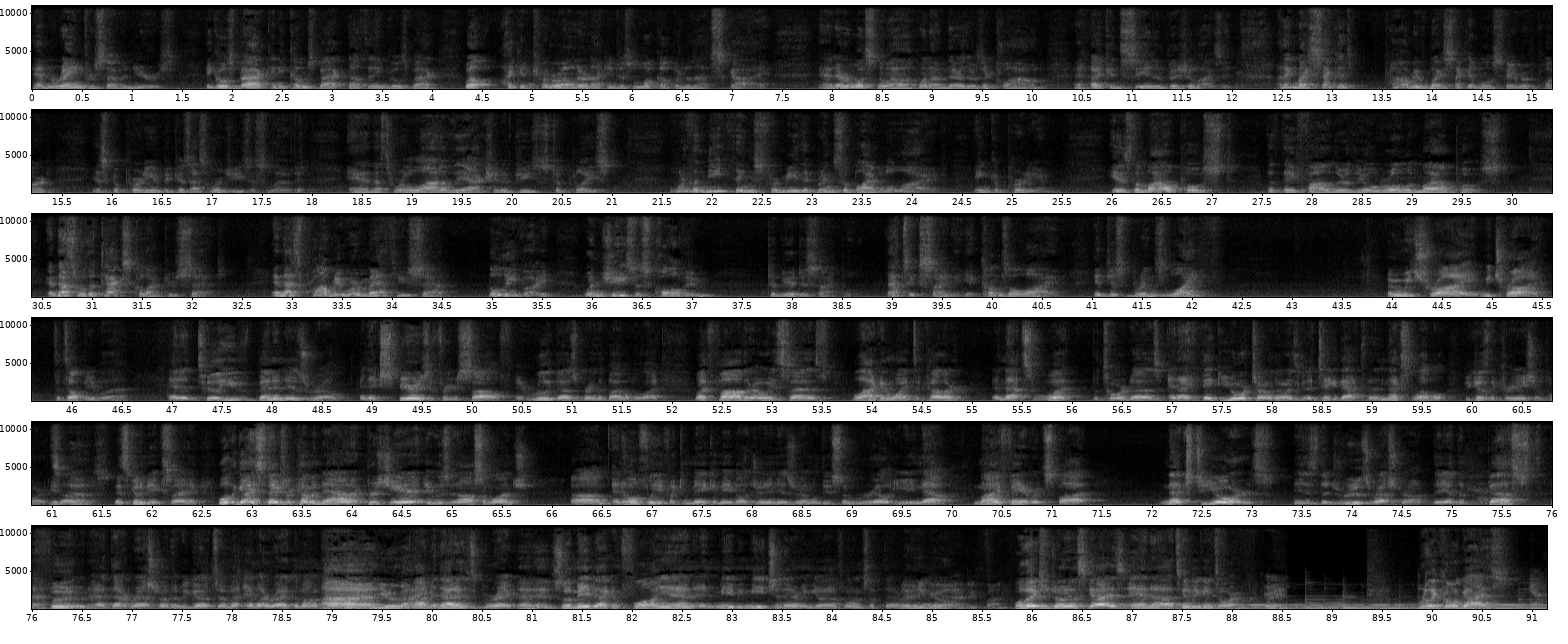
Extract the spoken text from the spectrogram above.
It hadn't rained for seven years. He goes back and he comes back, nothing, goes back. Well, I can turn around there and I can just look up into that sky. And every once in a while, when I'm there, there's a cloud and I can see it and visualize it. I think my second, probably my second most favorite part is Capernaum because that's where Jesus lived. And that's where a lot of the action of Jesus took place. One of the neat things for me that brings the Bible alive in Capernaum is the milepost that they found there, the old Roman milepost. And that's where the tax collectors sat. And that's probably where Matthew sat, the Levite, when Jesus called him to be a disciple. That's exciting. It comes alive. It just brings life. I mean, we try, we try to tell people that. And until you've been in Israel and experienced it for yourself, it really does bring the Bible to life. My father always says black and white to color, and that's what the tour does. And I think your tour, though, is going to take it back to the next level because of the creation part. It so does. It's going to be exciting. Well, the guys, thanks for coming down. I appreciate it. It was an awesome lunch. Um, and hopefully, if I can make it, maybe I'll join in Israel and we'll do some real eating. Now, my favorite spot next to yours is the Druze restaurant. They have the best food at that restaurant that we go to. Am I, am I right? The Mount Ah, Carmel? you're right. I mean, that is great. That is. So maybe I can fly in and maybe meet you there and we can go have lunch up there. There you go. That'd be fun. Well, thanks for joining us, guys, and uh, it's going to be a good tour. Great. Really cool, guys. Yeah.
